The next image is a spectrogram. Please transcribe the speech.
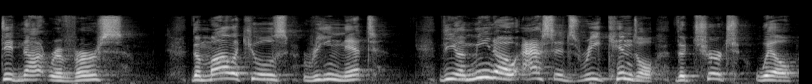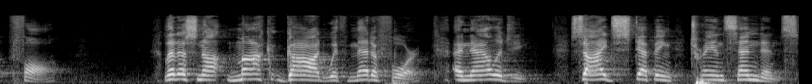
did not reverse, the molecules reknit, the amino acids rekindle, the church will fall. Let us not mock God with metaphor, analogy, sidestepping transcendence,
